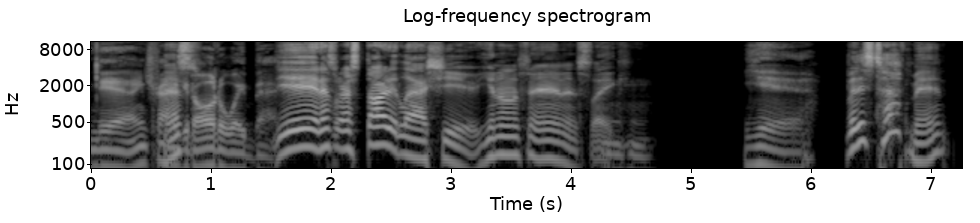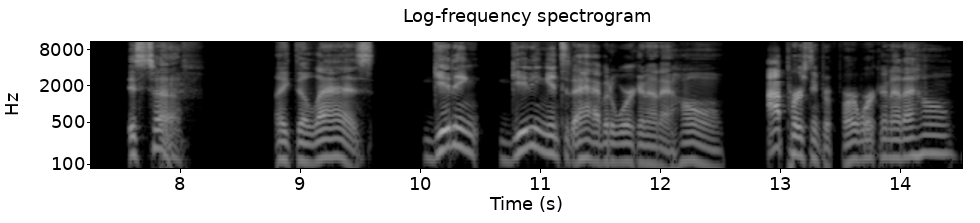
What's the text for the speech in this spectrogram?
Yeah. I ain't trying That's- to get all the way back. Yeah, that's where I started last year. You know what I'm saying? It's like, Mhm. yeah, but it's tough, man. It's tough. Like the last getting getting into the habit of working out at home. I personally prefer working out at home,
